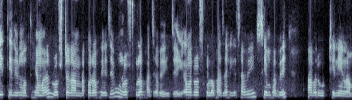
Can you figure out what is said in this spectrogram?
এই তেলের মধ্যে আমার রোস্টটা রান্না করা হয়ে যায় এবং রোস্টগুলা ভাজা হয়ে যায়। আমার রোস্টগুলা ভাজা হয়ে গেছে, আমি সেম ভাবে আবার উঠে নিলাম।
